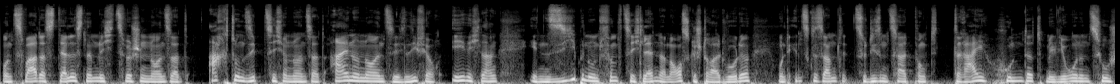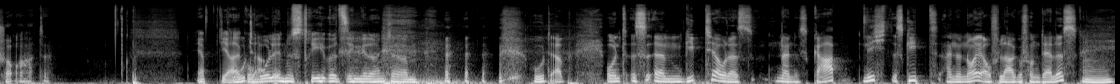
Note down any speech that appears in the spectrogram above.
Und zwar, dass Dallas nämlich zwischen 1978 und 1991, lief ja auch ewig lang, in 57 Ländern ausgestrahlt wurde und insgesamt zu diesem Zeitpunkt 300 Millionen Zuschauer hatte. Ja, die. Alkoholindustrie wird es in Gedanken haben. Hut ab. Und es ähm, gibt ja, oder es, nein, es gab nicht, es gibt eine Neuauflage von Dallas, Mhm.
